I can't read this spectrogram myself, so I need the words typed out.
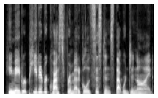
He made repeated requests for medical assistance that were denied.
